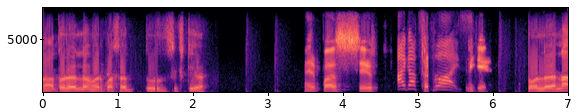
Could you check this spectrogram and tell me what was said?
हाँ तो ले लो मेरे पास टू सिक्सटी है मेरे पास सिर्फ़. है तो लेना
